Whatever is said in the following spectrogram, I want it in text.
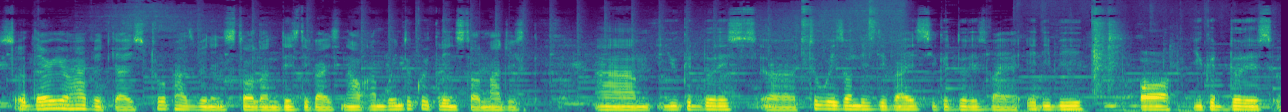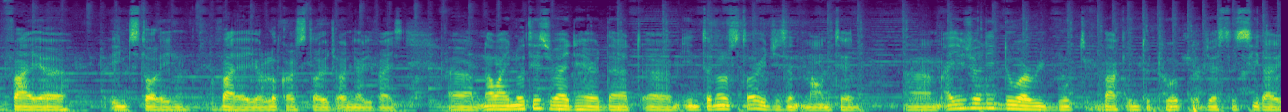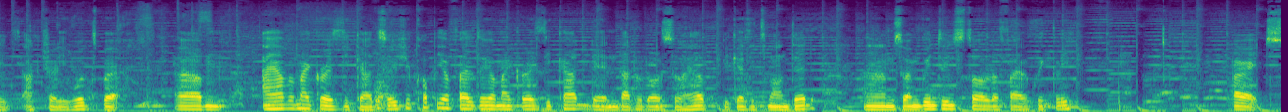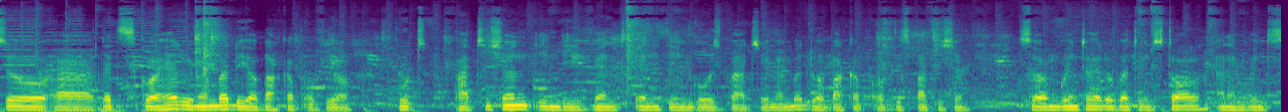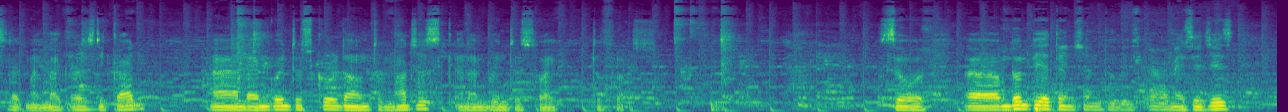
So there you have it guys, TWRP has been installed on this device. Now I'm going to quickly install Magisk. Um, you could do this uh, two ways on this device. You could do this via ADB or you could do this via installing via your local storage on your device. Um, now I notice right here that um, internal storage isn't mounted. Um, I usually do a reboot back into TWRP just to see that it actually works but um, I have a micro SD card so if you copy your file to your micro SD card then that would also help because it's mounted. Um, so I'm going to install the file quickly. Alright so uh, let's go ahead. Remember do your backup of your boot partition in the event anything goes bad. So remember do a backup of this partition. So I'm going to head over to install and I'm going to select my micro SD card. And I'm going to scroll down to Magisk and I'm going to swipe to flush so um, don't pay attention to these error messages.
